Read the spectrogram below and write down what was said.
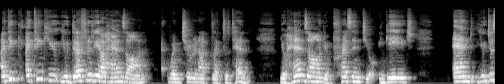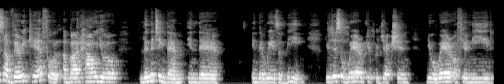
i think i think you you definitely are hands on when children are like to 10 you're hands on you're present you're engaged and you just are very careful about how you're limiting them in their in their ways of being. You're just aware of your projection you're aware of your need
